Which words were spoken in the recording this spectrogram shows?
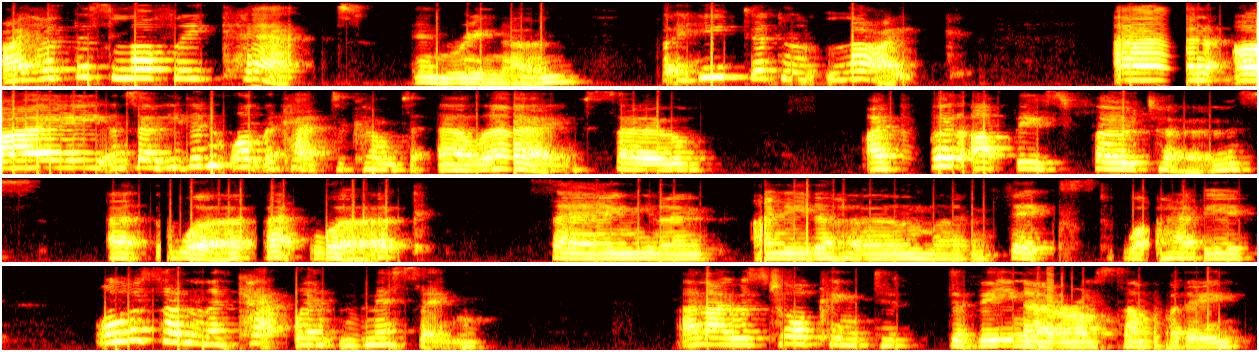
I had this lovely cat in Reno that he didn't like. And I and so he didn't want the cat to come to LA. So I put up these photos at the work at work saying, you know, I need a home, I'm fixed, what have you. All of a sudden the cat went missing. And I was talking to Davina or somebody,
